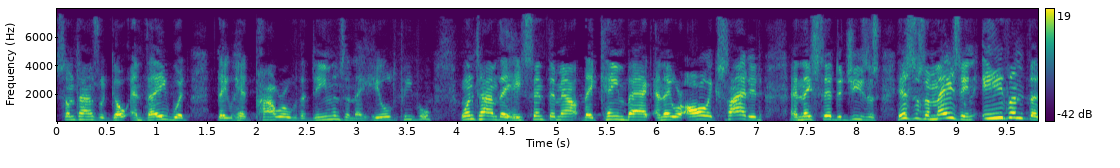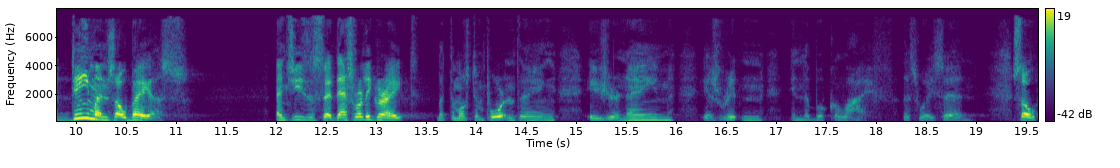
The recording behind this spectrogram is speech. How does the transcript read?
sometimes would go and they would they had power over the demons and they healed people? One time they he sent them out, they came back and they were all excited and they said to Jesus, "This is amazing. Even the demons obey us." And Jesus said, "That's really great, but the most important thing is your name is written in the book of life." That's what he said. So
